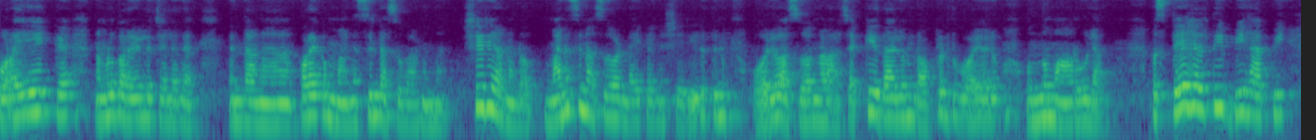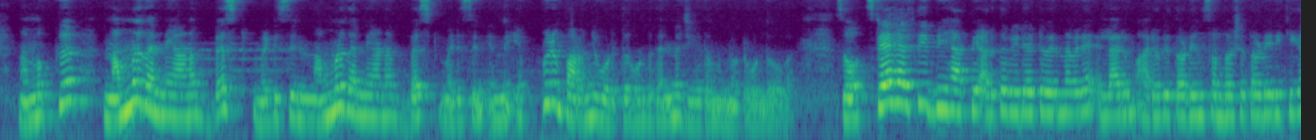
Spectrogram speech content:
കുറേയൊക്കെ നമ്മൾ പറയുമല്ലോ ചിലത് എന്താണ് കുറേയൊക്കെ മനസ്സിന്റെ അസുഖമാണെന്ന്. ശരിയാണല്ലോ മനസ്സിന് അസുഖം ഉണ്ടായിക്കഴിഞ്ഞാൽ ശരീരത്തിനും ഓരോ അസുഖങ്ങളാണ്. ചെക്ക് ചെയ്താലും ഡോക്ടറെ അടുത്ത് പോയാലും ഒന്നും മാറൂല. അപ്പോൾ സ്റ്റേ ഹെൽത്തി ബി ഹാപ്പി നമുക്ക് നമ്മൾ തന്നെയാണ് ബെസ്റ്റ് മെഡിസിൻ നമ്മൾ തന്നെയാണ് ബെസ്റ്റ് മെഡിസിൻ എന്ന് എപ്പോഴും പറഞ്ഞു കൊടുത്തുകൊണ്ട് തന്നെ ജീവിതം മുന്നോട്ട് കൊണ്ടുപോകുക so stay healthy be happy അടുത്ത വീഡിയോ ആയിട്ട് വരുന്നവരെ എല്ലാവരും ആരോഗ്യത്തോടെയും സന്തോഷത്തോടെ ഇരിക്കുക.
